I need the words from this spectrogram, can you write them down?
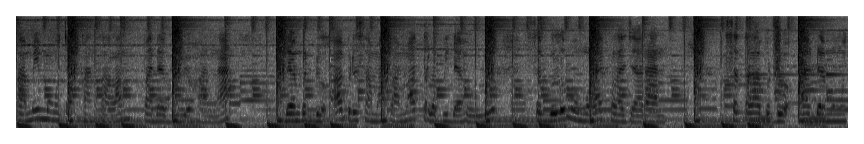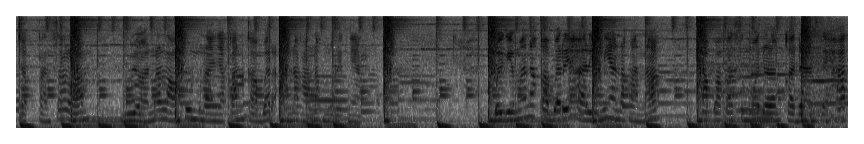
kami mengucapkan salam pada Bu Yohana dan berdoa bersama-sama terlebih dahulu sebelum memulai pelajaran. Setelah berdoa dan mengucapkan salam, Bu Yohana langsung menanyakan kabar anak-anak muridnya. Bagaimana kabarnya hari ini anak-anak? Apakah semua dalam keadaan sehat?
